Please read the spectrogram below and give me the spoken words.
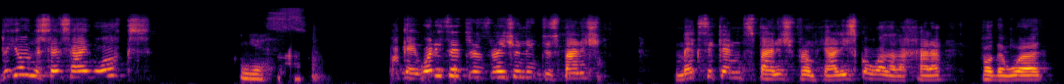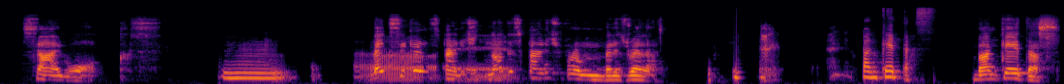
do you understand sidewalks? Yes. Okay, what is the translation into Spanish? Mexican Spanish from Jalisco, Guadalajara for the word sidewalks. Mm, Mexican uh, Spanish, not eh, the Spanish from Venezuela. Banquetas. Banquetas.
